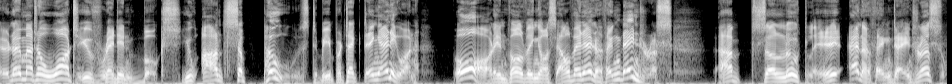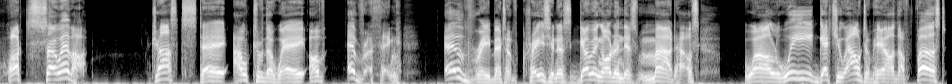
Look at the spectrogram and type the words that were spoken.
No matter what you've read in books, you aren't supposed to be protecting anyone, or involving yourself in anything dangerous. Absolutely anything dangerous whatsoever. Just stay out of the way of everything. Every bit of craziness going on in this madhouse, while we get you out of here the first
